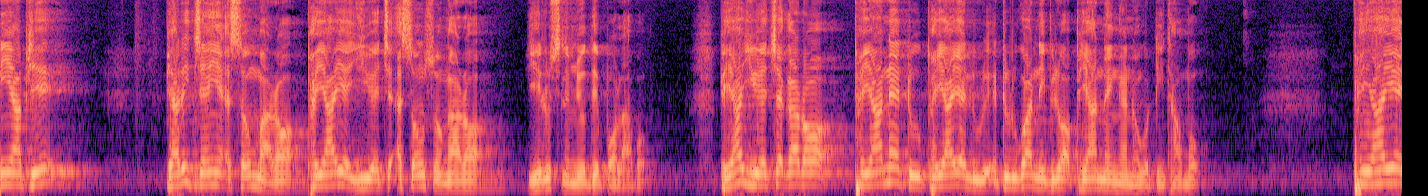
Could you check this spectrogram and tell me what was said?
နည်းအားဖြင့် ဗျာဒိတ်ကျမ်းရဲ့အဆုံးမှာတော့ဘုရားရဲ့ရည်ရွယ်ချက်အဆုံးစွန်ကတော့ယေရုရှလင်မြို့သစ်ပေါ်လာဖို့ဘုရားရည်ရွယ်ချက်ကတော့ဘုရားနဲ့အတူဘုရားရဲ့လူတွေအတူတူကနေပြီးတော့ဘုရားနိုင်ငံတော်ကိုတည်ထောင်ဖို့ဘုရားရဲ့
